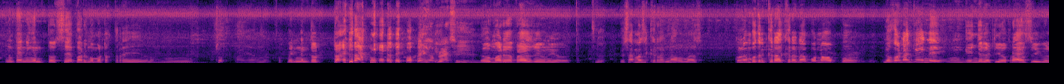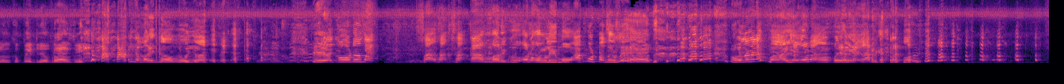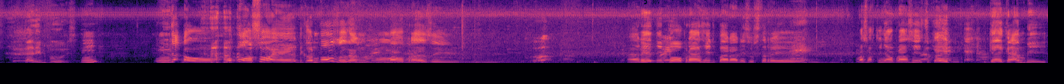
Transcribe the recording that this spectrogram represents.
ngenteni ngentut sik baru ngomong doktere ngono. Hmm, Cuk, bayangno. Kepen ngentut tok angel. Mari operasi. Oh, mari operasi ngono ya. Lho, sama segeran apa, Mas? Kula mboten gerak-gerak napa-napa. Lho kok nang kene nggih njaluk dioperasi kula, kepen dioperasi. Kemake gawu ya. Ya kono sak sak sak, sak kamar iku ana wong limo, aku tok sing sehat. Ngono kan bahaya ngono apa ya gak karo-karo. Kayak infus. Hmm? Enggak dong, mau poso eh, dikon poso kan mau operasi. Kok Hari tiba operasi diparani sustere. Mas waktunya operasi dikai dikai kelambi.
